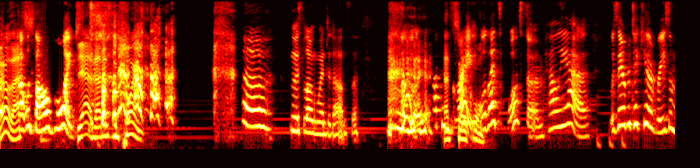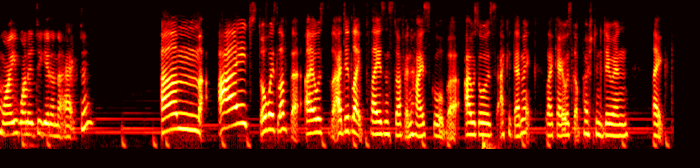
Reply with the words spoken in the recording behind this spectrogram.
Oh, that's That was the whole point. yeah. That is the point. oh, this long-winded answer. Oh, that's fucking That's so great. cool. Well, that's awesome. Hell yeah. Was there a particular reason why you wanted to get into acting? um, I just always loved it. I always I did like plays and stuff in high school, but I was always academic. Like I always got pushed into doing like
